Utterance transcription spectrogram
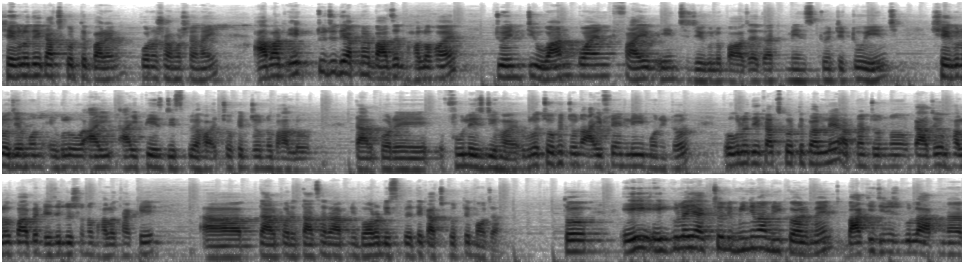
সেগুলো দিয়ে কাজ করতে পারেন, কোনো সমস্যা নাই। আবার একটু যদি আপনার বাজেট ভালো হয় twenty one point five inch যেগুলো পাওয়া যায় that means twenty two inch সেগুলো যেমন এগুলো আই আইপিএস ডিসপ্লে হয়, চোখের জন্য ভালো। তারপরে ফুল এইচডি হয়। ওগুলো চোখের জন্য আই ফ্রেন্ডলি মনিটর ওগুলো দিয়ে কাজ করতে পারলে আপনার জন্য কাজও ভালো পাবেন রেজলিউশনও ভালো থাকে। তারপরে তাছাড়া আপনি বড় ডিসপ্লেতে কাজ করতে মজা। তো এই, এইগুলোই অ্যাকচুয়ালি মিনিমাম রিকোয়ারমেন্ট বাকি জিনিসগুলো আপনার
